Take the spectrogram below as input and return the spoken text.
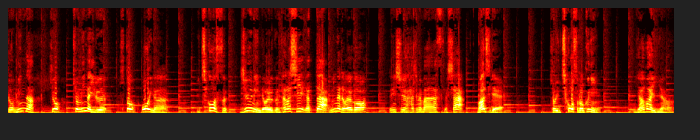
今日みんな、今日、今日みんないる人多いな。1コース10人で泳ぐん楽しい。やったみんなで泳ごう。練習始めます。よっしゃ。マジで今日1コース6人。やばいやん。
